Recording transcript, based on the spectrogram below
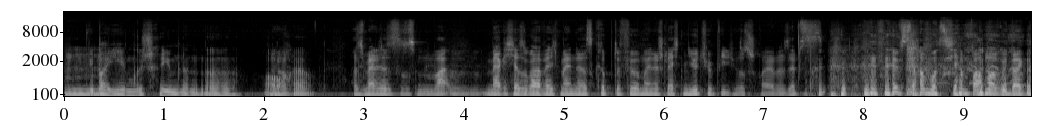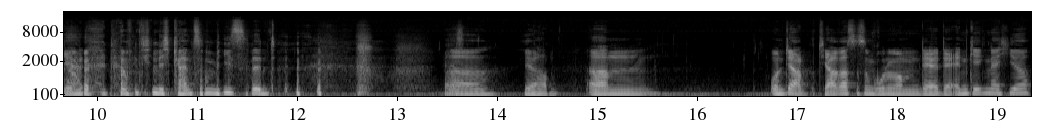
Mhm. wie bei jedem geschriebenen äh, auch, Ja. ja. Also ich meine, das ist, merke ich ja sogar, wenn ich meine Skripte für meine schlechten YouTube-Videos schreibe. Selbst, selbst da muss ich ein paar Mal rübergehen, damit die nicht ganz so mies sind. äh, ja. Ähm, und ja, Tiaras ist im Grunde genommen der, der Endgegner hier.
